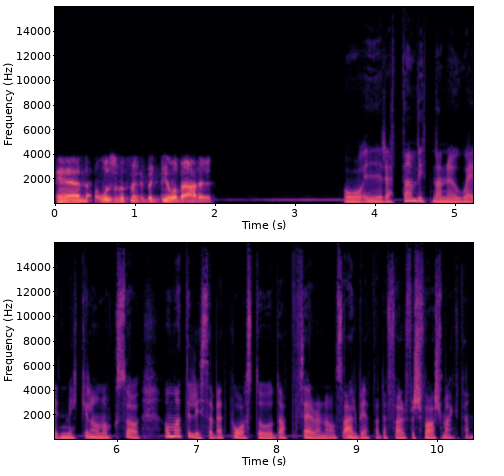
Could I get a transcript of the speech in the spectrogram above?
And Elizabeth made a big deal about it. Och i rätten vittnar nu Wade Mickelon också om att Elizabeth påstod att Theranos arbetade för Försvarsmakten.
